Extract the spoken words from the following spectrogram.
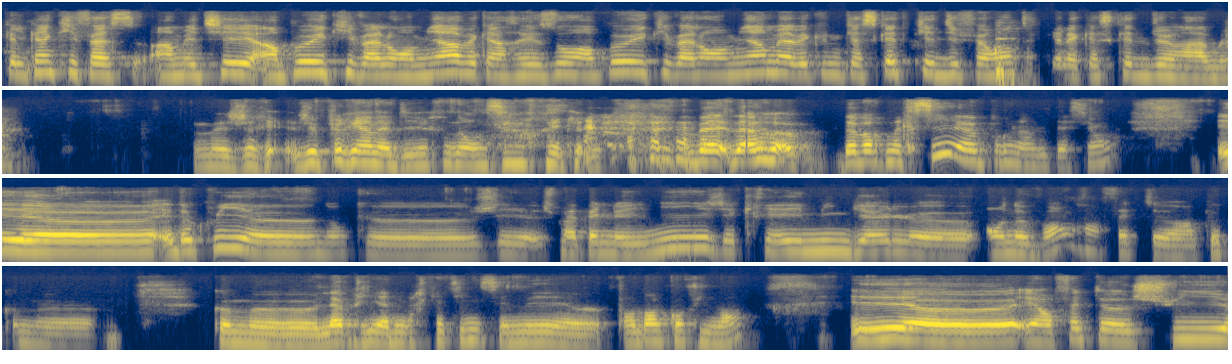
quelqu'un qui fasse un métier un peu équivalent au mien, avec un réseau un peu équivalent au mien, mais avec une casquette qui est différente, qui est la casquette durable. Mais j'ai plus rien à dire. Non, c'est vrai. Bah, d'abord, merci euh, pour l'invitation. Et, euh, et, donc oui, euh, donc je m'appelle Noémie. J'ai créé Mingle en novembre, en fait, un peu comme comme la brigade marketing s'est née pendant le confinement. Et, et, en fait, je suis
